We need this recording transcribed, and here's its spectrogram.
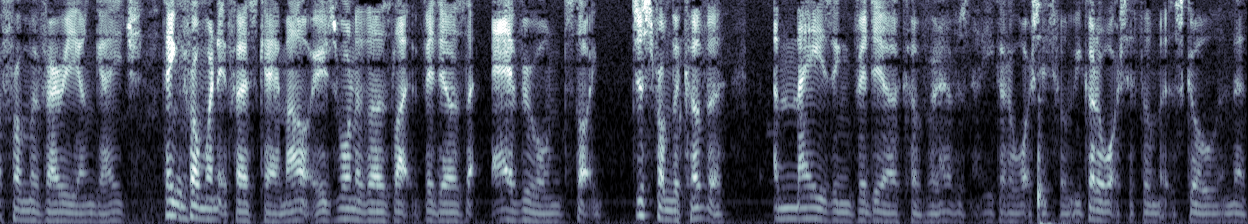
from a very young age. I think from when it first came out, it was one of those like videos that everyone started just from the cover. Amazing video cover, and everyone's like, "You got to watch this film. You got to watch this film at school." And then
